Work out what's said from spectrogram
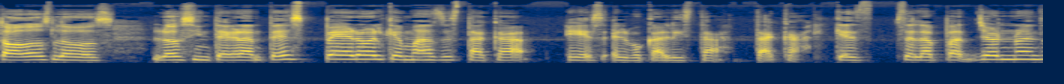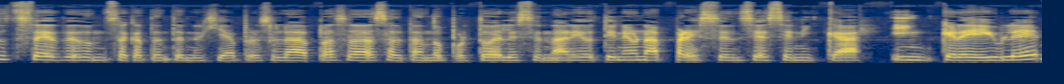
todos los, los integrantes, pero el que más destaca es el vocalista Taka, que se la yo no sé de dónde saca tanta energía, pero se la pasa saltando por todo el escenario, tiene una presencia escénica increíble,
